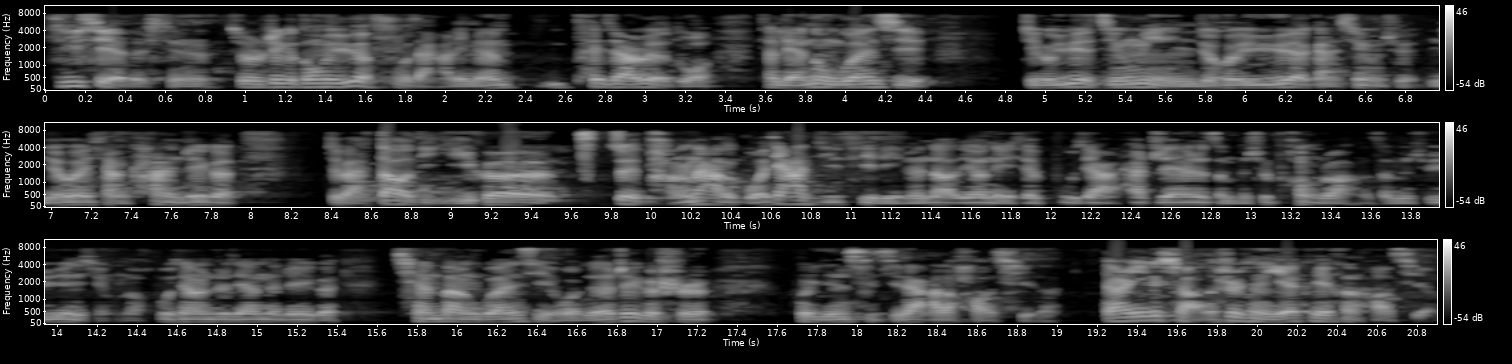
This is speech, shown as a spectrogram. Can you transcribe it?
机械的心，就是这个东西越复杂，里面配件越多，它联动关系这个越精密，你就会越感兴趣，你就会想看这个，对吧？到底一个最庞大的国家机器里面到底有哪些部件，它之间是怎么去碰撞的，怎么去运行的，互相之间的这个牵绊关系，我觉得这个是。会引起极大的好奇的，当然一个小的事情也可以很好奇了。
